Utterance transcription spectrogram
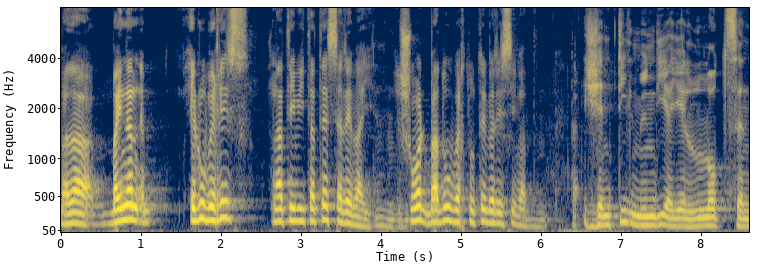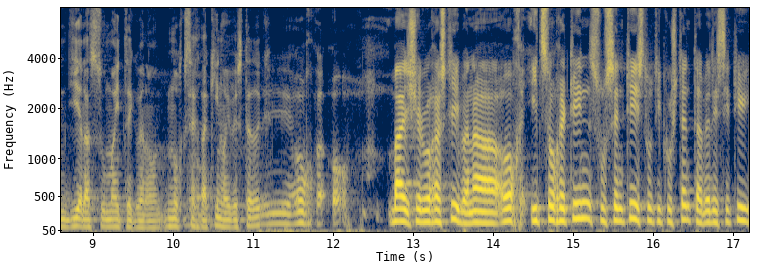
bada, baina eru berriz natibitatez ere bai. Mm badu bertute berrizi bat. Mm Gentil mundia je lotzen diela zumaitek, baina nork zer dakin hoi beste duk? Bai, xeru errasti, baina hor hitz horretin zuzenti ez dut ikusten, eta berriziti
